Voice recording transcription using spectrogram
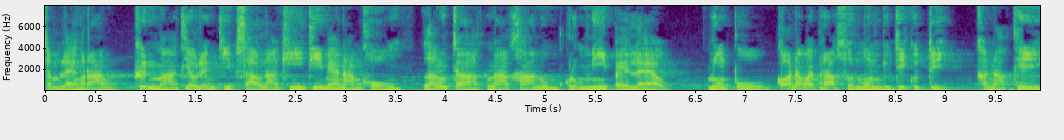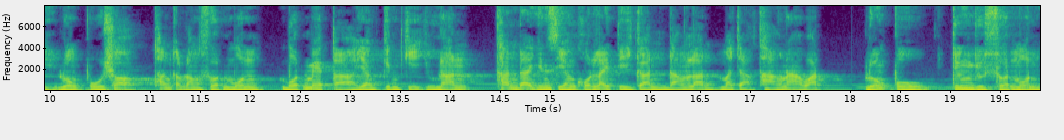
จำแรงร่าง ขึ้นมาเที่ยวเล่นจีบสาวนาคีที่แม่น้ำโขง หลังจากนาคาหนุ่มกลุ่มนี้ไปแล้ว หลวงปู่ก็นั่งไหว้พระสวดมนต์อยู่ที่กุฏิขณะที่หลวงปู่ชอบท่านกำลังสวดมนต์บทเมตตายังกินกี่อยู่นั้น ท่านได้ยินเสียงคนไล่ตีกันดังลั่นมาจากทางหน้าวัด หลวงปู่จึงหยุดสวดมนต์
